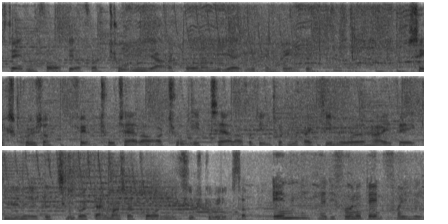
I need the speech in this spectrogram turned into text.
Staten får derfor 2 milliarder kroner mere ind end ventet. Seks krydser, fem totaller og to et-taller fordelt på den rigtige måde har i dag givet en enkelt tipper Danmarks rekorden i tipsgevinster. Endelig havde de fundet den frihed,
